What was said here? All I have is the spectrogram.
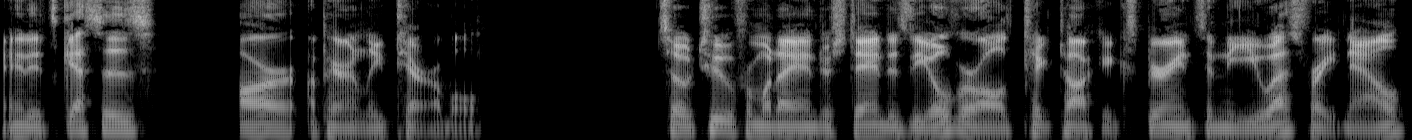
and its guesses are apparently terrible. So, too, from what I understand, is the overall TikTok experience in the US right now.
